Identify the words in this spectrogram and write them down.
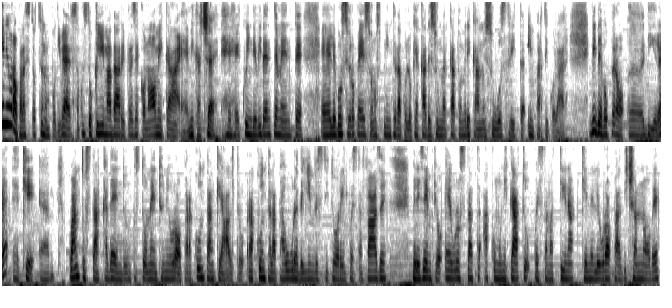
In Europa la situazione è un po' diversa, questo clima da ripresa economica eh, mica c'è e quindi evidentemente eh, le borse europee sono spinte da quello che accade sul mercato americano e su Wall Street in particolare. Vi devo però eh, dire eh, che ehm, quanto sta accadendo in questo momento in Europa racconta anche altro, racconta la paura degli investitori in questa fase. Per esempio Eurostat ha comunicato questa mattina che nell'Europa a 19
